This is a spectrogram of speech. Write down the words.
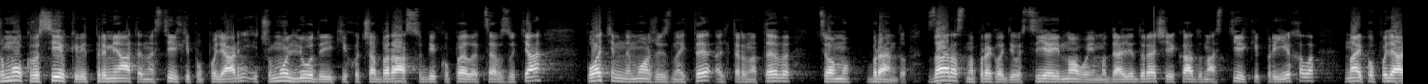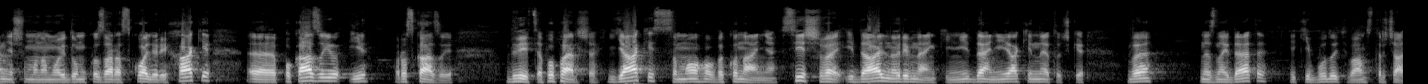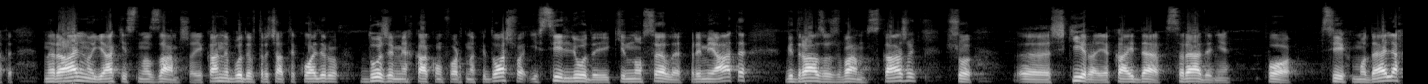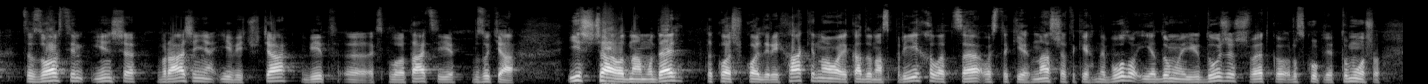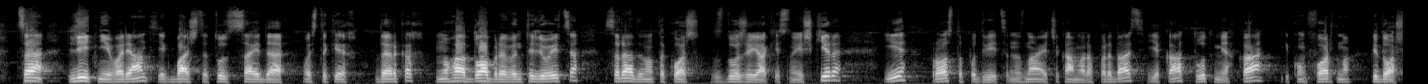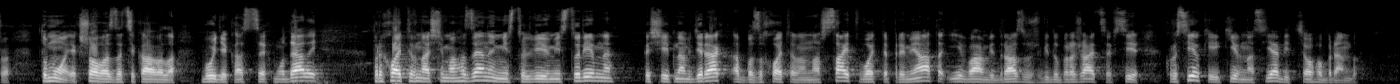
Чому кросівки від преміати настільки популярні, і чому люди, які хоча б раз собі купили це взуття, потім не можуть знайти альтернативи цьому бренду. Зараз, на прикладі ось цієї нової моделі, до речі, яка до нас тільки приїхала, найпопулярнішому, на мою думку, зараз кольорі хакі, е, показую і розказую. Дивіться, по-перше, якість самого виконання. Всі шви ідеально рівненькі, ніде ніякі ниточки. Ви не знайдете, які будуть вам стирчати. Нереально якісна замша, яка не буде втрачати кольору, дуже м'яка, комфортна підошва. І всі люди, які носили преміати, відразу ж вам скажуть, що е, шкіра, яка йде всередині по всіх моделях, це зовсім інше враження і відчуття від е, експлуатації взуття. І ще одна модель, також в кольорі хакі нова, яка до нас приїхала. Це ось такі. У нас ще таких не було, і я думаю, їх дуже швидко розкуплять. Тому що це літній варіант. Як бачите, тут все йде ось в таких дирках. Нога добре вентилюється. Середина також з дуже якісної шкіри. І просто подивіться, не знаю, чи камера передасть, яка тут м'яка і комфортна підошва. Тому, якщо вас зацікавила будь-яка з цих моделей, приходьте в наші магазини, місто Львів, місто Рівне, пишіть нам в Директ або заходьте на наш сайт, вводьте преміата, і вам відразу ж відображаються всі кросівки, які в нас є від цього бренду.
